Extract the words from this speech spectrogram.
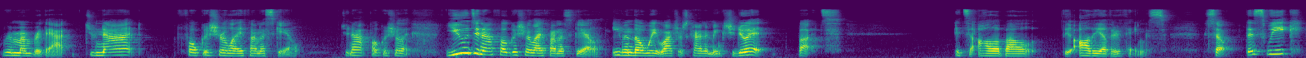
remember that. Do not focus your life on a scale. Do not focus your life. You do not focus your life on a scale, even though Weight Watchers kind of makes you do it, but it's all about the, all the other things. So this week,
